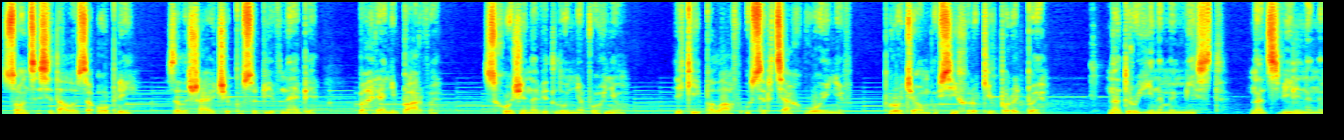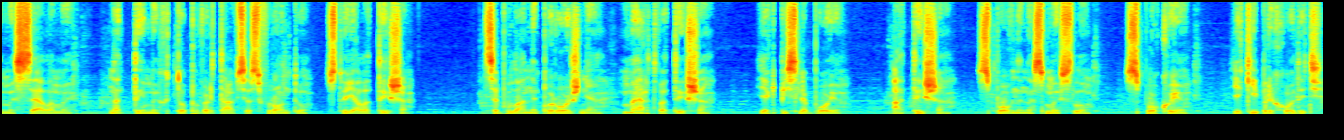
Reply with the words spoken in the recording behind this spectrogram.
Сонце сідало за обрій, залишаючи по собі в небі багряні барви, схожі на відлуння вогню, який палав у серцях воїнів протягом усіх років боротьби. Над руїнами міст, над звільненими селами, над тими, хто повертався з фронту, стояла тиша. Це була не порожня, мертва тиша, як після бою, а тиша, сповнена смислу, спокою, який приходить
